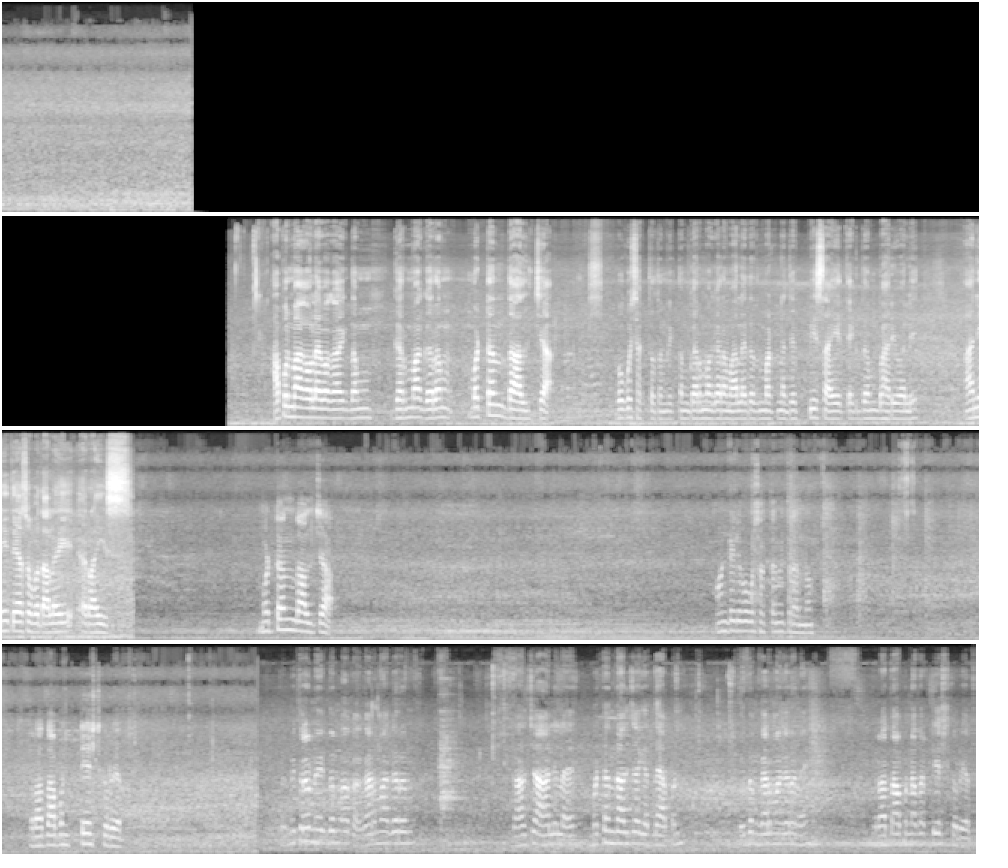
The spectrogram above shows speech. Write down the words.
आपण आहे बघा एकदम गरमागरम मटन दालच्या. बघू शकता तुम्ही एकदम गरमागरम आला आहे त्यात मटणाचे पीस आहेत एकदम भारीवाले. आणि त्यासोबत आलं आहे राईस मटन दालच्या क्वांटिटी बघू शकता मित्रांनो. तर आता आपण टेस्ट करूयात. तर मित्रांनो एकदम गरमागरम दालचा आलेला आहे. मटन दालचा घेतलाय आपण. एकदम गरमागरम आहे. तर आता आपण आता टेस्ट करूयात.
